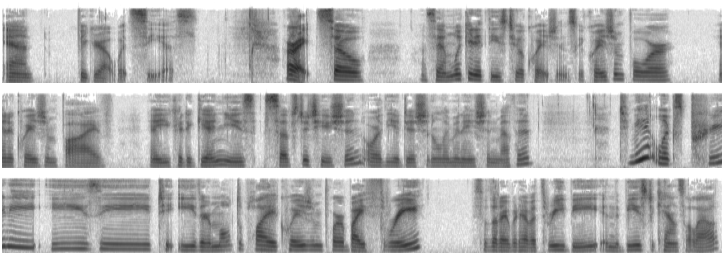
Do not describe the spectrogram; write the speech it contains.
and figure out what c is. All right, so let's say I'm looking at these two equations, equation 4 and equation 5. Now you could again use substitution or the addition elimination method. To me it looks pretty easy to either multiply equation 4 by 3 so that I would have a 3b and the b's to cancel out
